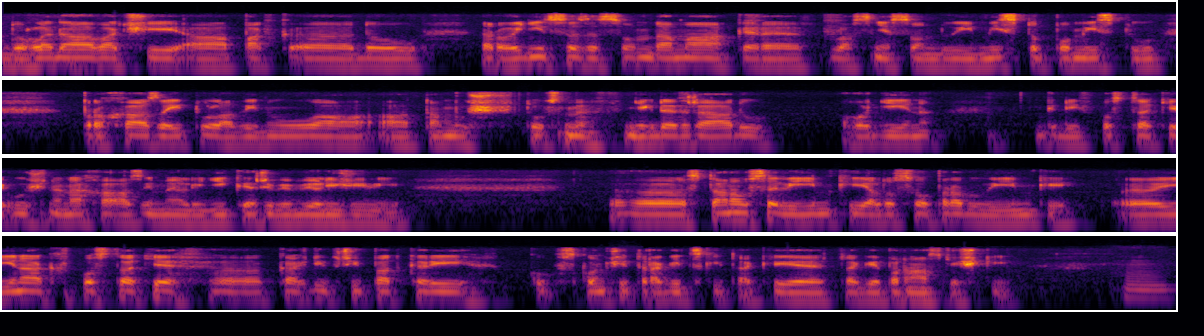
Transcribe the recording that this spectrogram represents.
dohledávači a pak jdou rojnice se sondama, které vlastně sondují místo po místu, procházejí tu lavinu a, a tam už to jsme někde v řádu hodin, kdy v podstatě už nenacházíme lidi, kteří by byli živí. Eh, stanou se výjimky, ale to jsou opravdu výjimky. Eh, jinak v podstatě eh, každý případ, který skončí tragicky, tak je, tak je pro nás těžký. Hmm.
